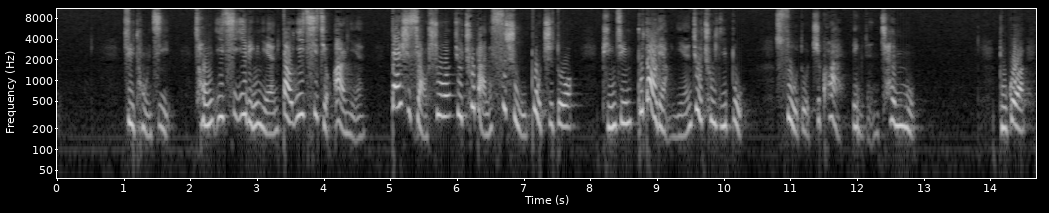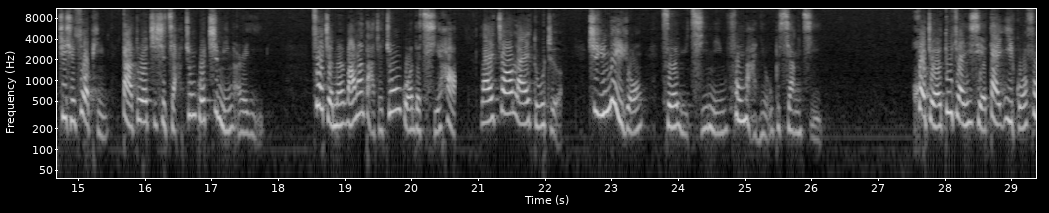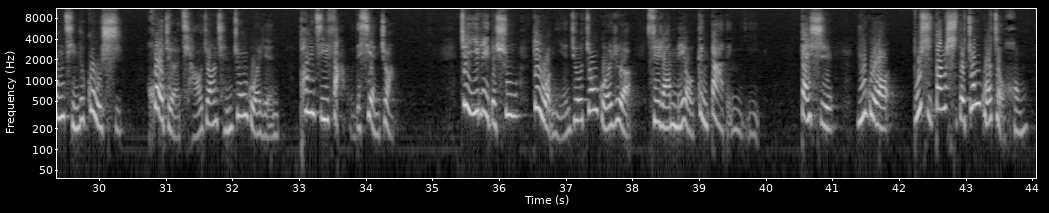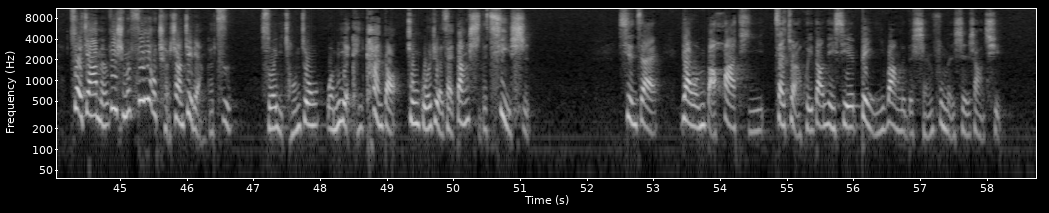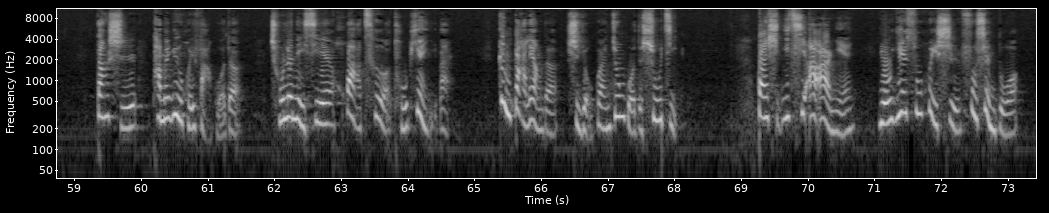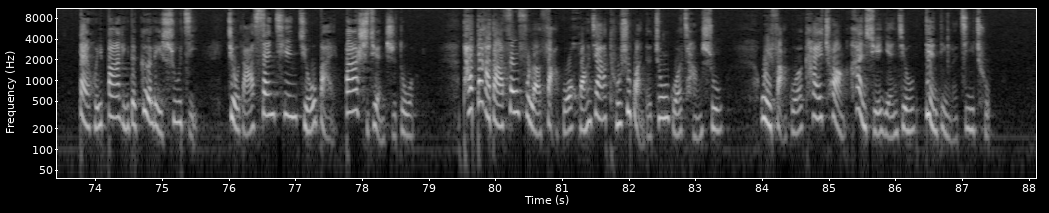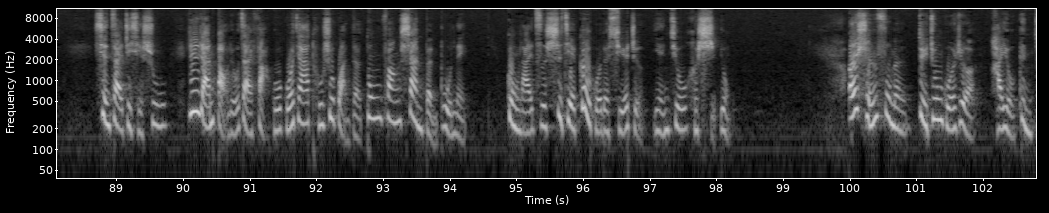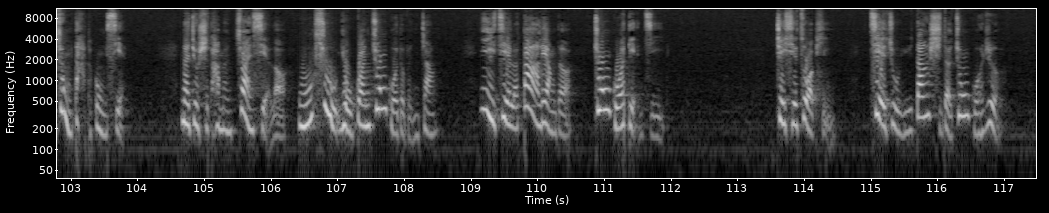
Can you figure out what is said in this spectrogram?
据统计，从1710年到1792年，单是小说就出版了45部之多，平均不到两年就出一部，速度之快令人瞠目。不过，这些作品大多只是假中国之名而已，作者们往往打着中国的旗号来招来读者。至于内容，则与其名风马牛不相及，或者杜撰一些带异国风情的故事，或者乔装成中国人抨击法国的现状。这一类的书对我们研究中国热虽然没有更大的意义，但是如果不是当时的中国走红，作家们为什么非要扯上这两个字？所以从中我们也可以看到中国热在当时的气势。现在。让我们把话题再转回到那些被遗忘了的神父们身上去。当时他们运回法国的，除了那些画册、图片以外，更大量的是有关中国的书籍。但是1722年，由耶稣会士傅圣铎带回巴黎的各类书籍，就达3980卷之多。它大大丰富了法国皇家图书馆的中国藏书，为法国开创汉学研究奠定了基础。现在这些书仍然保留在法国国家图书馆的东方善本部内，供来自世界各国的学者研究和使用。而神父们对中国热还有更重大的贡献，那就是他们撰写了无数有关中国的文章，译介了大量的中国典籍。这些作品借助于当时的中国热。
